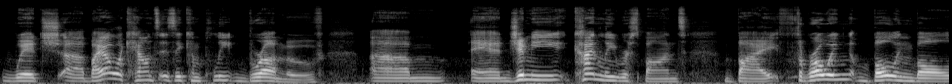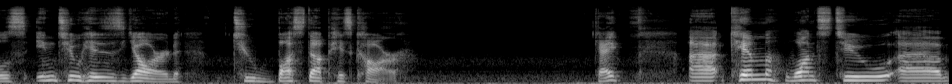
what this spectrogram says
which uh, by all accounts is a complete bruh move. Um, and Jimmy kindly responds by throwing bowling balls into his yard to bust up his car. Okay? Uh, Kim wants to uh,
